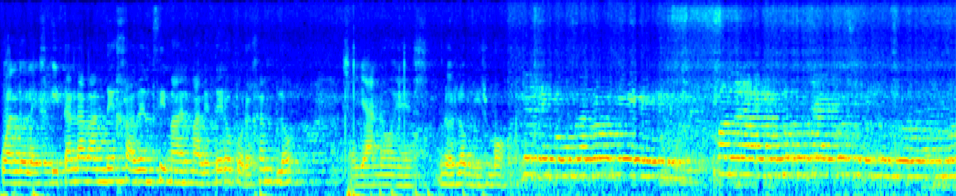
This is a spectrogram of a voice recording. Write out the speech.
Cuando les quitan la bandeja de encima del maletero, por ejemplo, eso ya no es, no es lo mismo. Yo tengo un perro que cuando la veo por puerta del coche, que es un perro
